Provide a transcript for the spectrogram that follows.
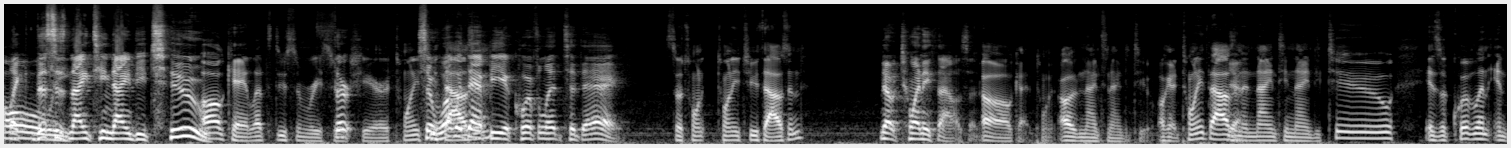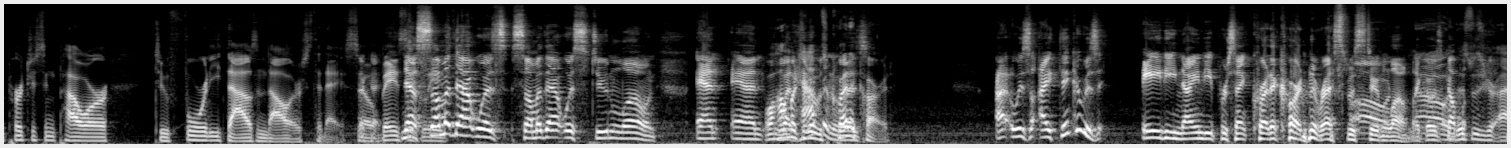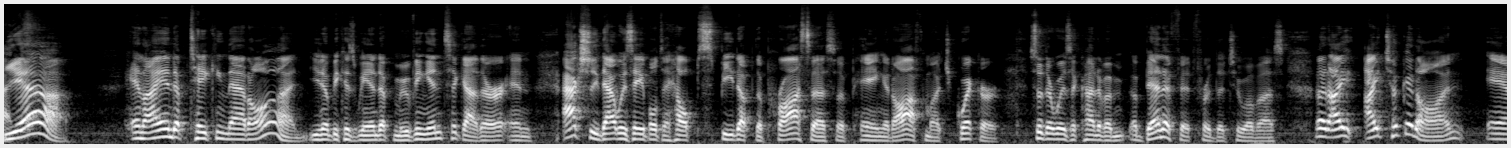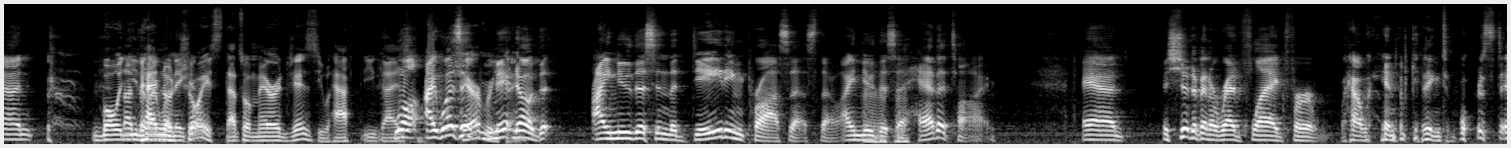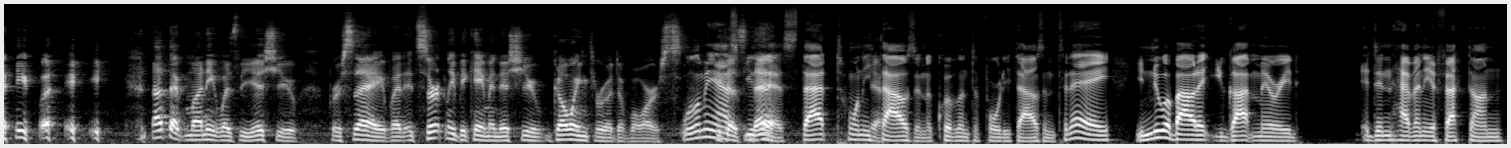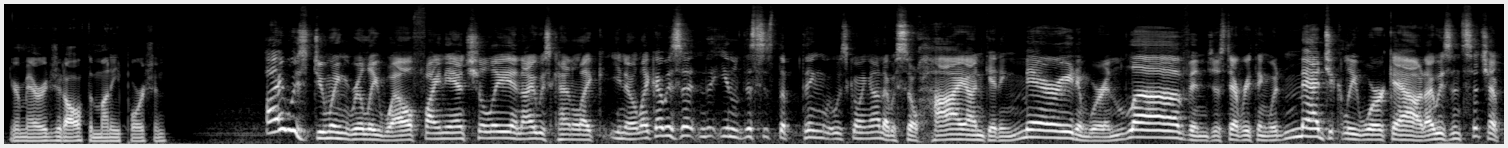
like this is 1992. Okay, let's do some research Thir- here. So what would that be equivalent today? So 20, 22,000? No, twenty thousand. Oh, okay. 20, oh, 1992. Okay, 20,000 Yeah. in 1992 is equivalent in purchasing power to $40,000 today. So Okay. basically now some of that was some of that was student loan, and and Well, how much of it was credit card? I was I think it was 80 90% credit card and the rest was student Oh, loan. Like it was a couple this was your ex. Yeah. And I end up taking that on, you know, because we end up moving in together and actually that was able to help speed up the process of paying it off much quicker. So there was a kind of a, a benefit for the two of us. But I I took it on and Well, you had no get- choice. That's what marriage is. You have to, you guys. Well, I wasn't. Ma- no, the, I knew this in the dating process, though. I knew Uh-huh. this ahead of time, and it should have been a red flag for how we end up getting divorced anyway. Not that money was the issue per se, but it certainly became an issue going through a divorce. Well, let me ask you this: that twenty thousand, equivalent to forty thousand today, you knew about it. You got married. It didn't have any effect on your marriage at all. The money portion. I was doing really well financially, and I was kind of like, you know, like I was, uh, you know, this is the thing that was going on. I was so high on getting married, and we're in love, and just everything would magically work out. I was in such a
